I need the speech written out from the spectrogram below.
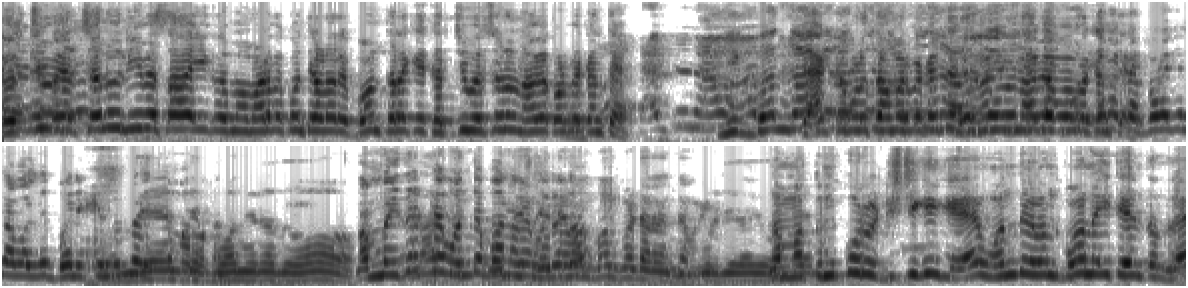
ಖರ್ಚು ವೆಚ್ಚನು ನೀವೇ ಸಹ ಈಗ ಮಾಡ್ಬೇಕು ಅಂತ ಹೇಳೋರೆ. ಬೋನ್ ತರಕ್ಕೆ ಖರ್ಚು ವೆಚ್ಚನು ನಾವೇ ಕೊಡ್ಬೇಕಂತೆ. ಈಗ ಬಂದು ಟ್ಯಾಕ್ಟರ್ಗಳು ತಗೊಂಬರ್ಬೇಕಂತೆ ಜನಗಳು ನಾವೇ ಹೋಗ್ಬೇಕಂತೆ. ಕರ್ಕೊಂಡೋಗಿ ನಾವು ಅಲ್ಲಿ ಬೋನ್ ಇಕ್ಕಿಂತ ಇಷ್ಟ ಮಾಡೋದು. ಫೋನ್ ಇರೋದು. ನಮ್ಮ ಇದಕ್ಕೆ ಒಂದೇ ಬೋನ್. ನಮ್ಮ ತುಮಕೂರು ಡಿಸ್ಟಿಕ್ಕಿಗೆ ಒಂದೇ ಒಂದು ಬೋನ್ ಐತೆ ಅಂತಂದ್ರೆ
